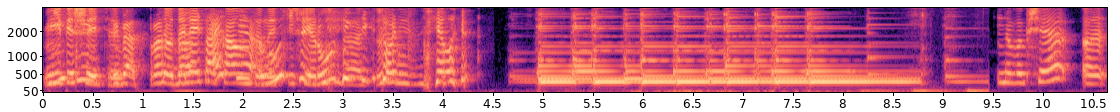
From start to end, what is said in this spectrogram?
Не пишите. Ребят, просто Всё, удаляйте аккаунты на стихи.ру, да, никто не сделает. Ну, вообще, э,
